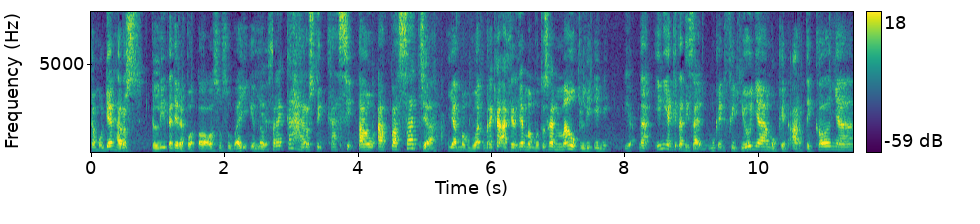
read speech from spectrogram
kemudian harus beli tadi ada botol susu bayi gitu. Yes. Mereka harus dikasih tahu apa saja yang membuat mereka akhirnya memutuskan mau beli ini. Iya. Nah, ini yang kita desain. Mungkin videonya, mungkin artikelnya,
